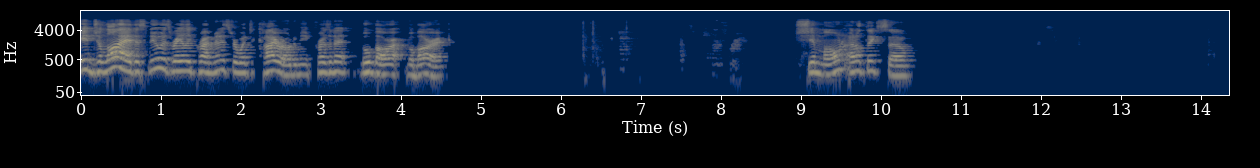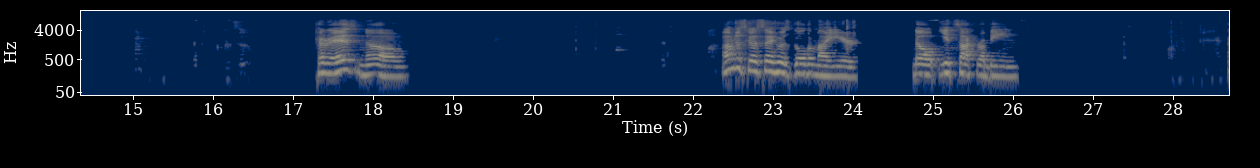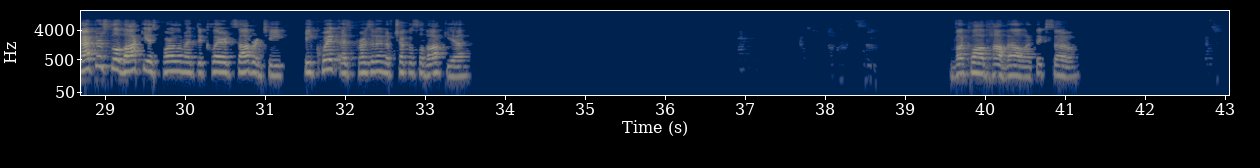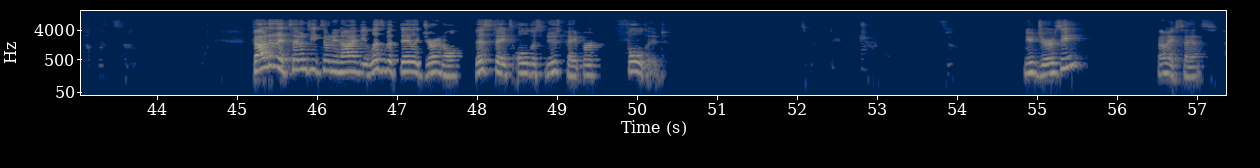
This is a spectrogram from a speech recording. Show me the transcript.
In July, this new Israeli prime minister went to Cairo to meet President Mubarak. Shimon? I don't think so. Peres? No. I'm just going to say who is Golda Meir. No, Yitzhak Rabin. After Slovakia's parliament declared sovereignty, he quit as president of Czechoslovakia. Václav Havel, I think so. Founded in 1779, the Elizabeth Daily Journal, this state's oldest newspaper, folded. New Jersey? That makes sense.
